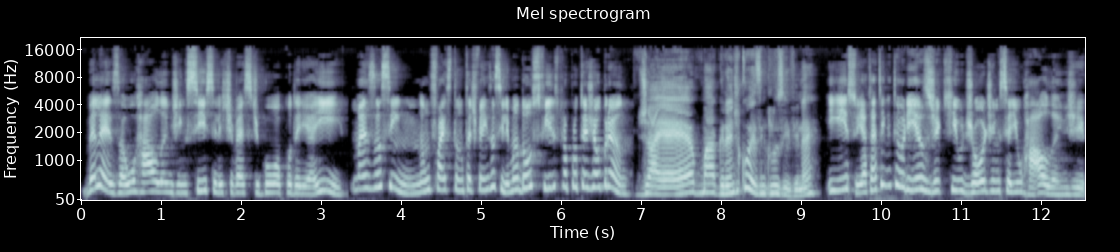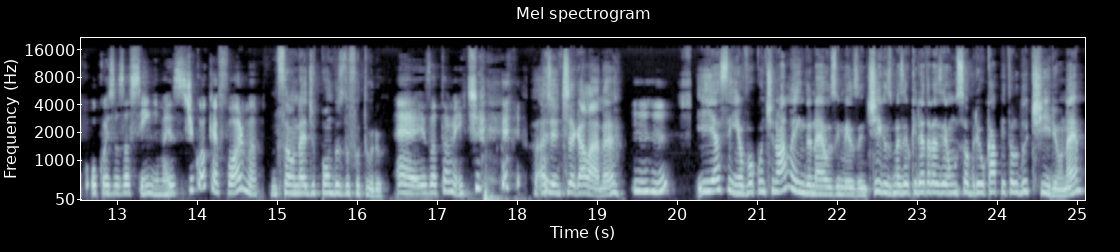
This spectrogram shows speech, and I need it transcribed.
beleza, o Howland em si, se ele estivesse de boa, poderia ir, mas assim, não faz tanta diferença assim. Ele mandou os filhos para proteger o Bran. Já é uma grande coisa, inclusive, né? Isso, e até tem teorias de que o Jordan seria o Howland, ou coisas assim, mas de qualquer forma. São, né, de pombos do futuro. É, exatamente. a gente chega lá, né? Uhum. E assim, eu vou continuar lendo, né, os e-mails antigos, mas eu queria trazer um sobre o capítulo do Tyrion, né?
